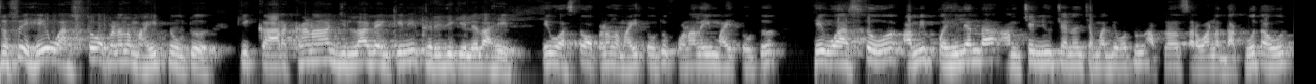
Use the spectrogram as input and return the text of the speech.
जसं हे वास्तव आपणाला माहीत नव्हतं की कारखाना जिल्हा बँकेने खरेदी केलेला आहे हे वास्तव आपणाला माहीत नव्हतं कोणालाही माहीत नव्हतं. हे वास्तव आम्ही पहिल्यांदा आमच्या न्यूज चॅनलच्या माध्यमातून आपल्याला सर्वांना दाखवत आहोत.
